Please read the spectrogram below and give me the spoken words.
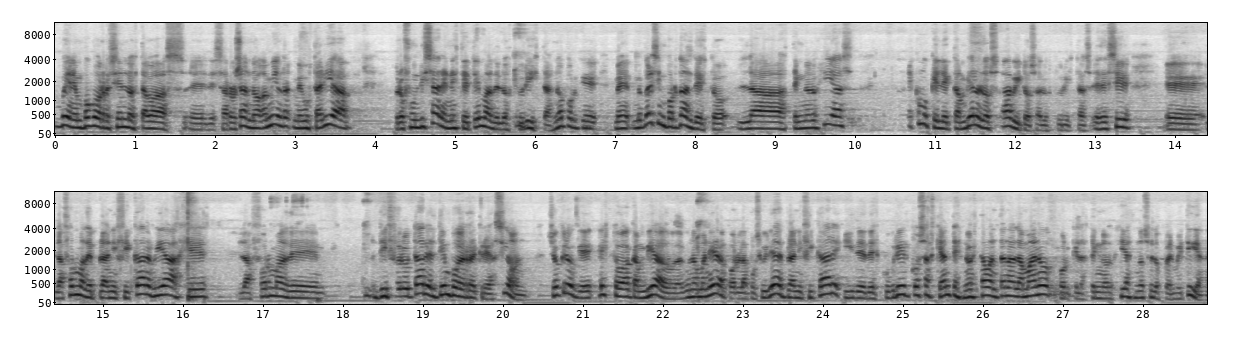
Bueno, un poco recién lo estabas eh, desarrollando. A mí me gustaría profundizar en este tema de los turistas, ¿no? Porque me, parece importante esto. Las tecnologías es como que le cambiaron los hábitos a los turistas. Es decir, eh, la forma de planificar viajes, la forma de disfrutar el tiempo de recreación. Yo creo que esto ha cambiado de alguna manera por la posibilidad de planificar y de descubrir cosas que antes no estaban tan a la mano porque las tecnologías no se los permitían.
